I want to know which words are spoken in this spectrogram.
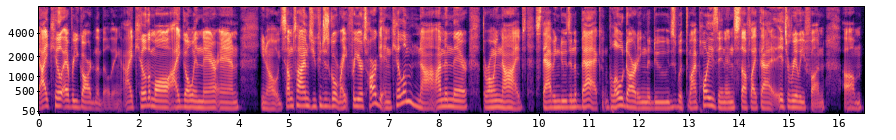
I I kill every guard in the building. I kill them all. I go in there and you know, sometimes you can just go right for your target and kill them. Nah, I'm in there throwing knives, stabbing dudes in the back, blow darting the dudes with my poison and stuff like that. It's really fun. Um,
